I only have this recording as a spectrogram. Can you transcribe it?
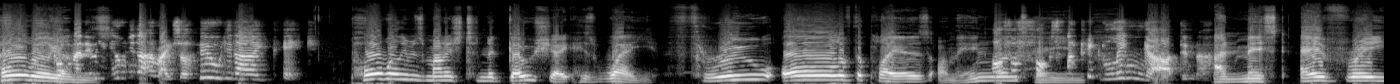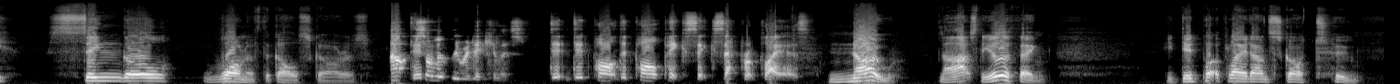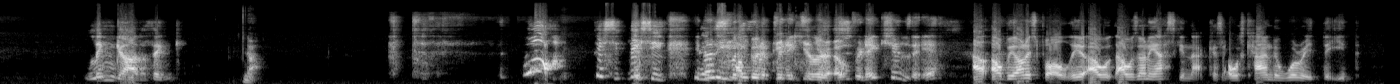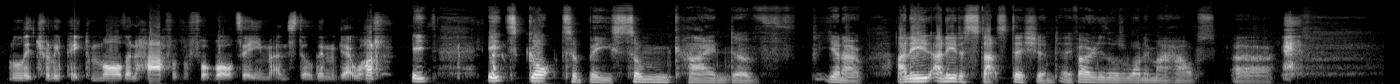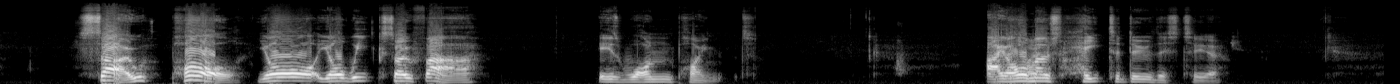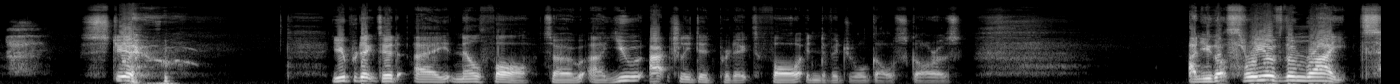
Paul Come on, man, who, Williams. who did I right? So who did I pick? Paul Williams managed to negotiate his way through all of the players on the Oh, England for fuck's sake, I team picked Lingard, didn't I? and missed every single one of the goal scorers. Absolutely ridiculous. Did, did Paul did Paul pick six separate players? No. Now that's the other thing. He did put a player down to score two. Lingard, I think. No. What? This is this is You're not this even is good at predicting your own predictions, are you? I'll, I'll be honest, Paul. the- I, w- I was only asking that because I was kind of worried that you'd literally picked more than half of a football team and still didn't get one. It it's got to be some kind of you know. I need I need a statistician. If only there was one in my house. Uh, so, Paul, your your week so far is one point. I almost hate to do this to you. Stu, you predicted a nil four, so uh, you actually did predict four individual goal scorers, and you got three of them right.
